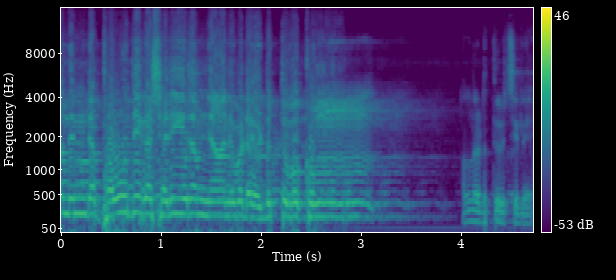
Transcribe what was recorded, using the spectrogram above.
നിന്റെ ഭൗതിക ശരീരം ഞാൻ ഇവിടെ എടുത്തു വെക്കും. അല്ല എടുത്തു വെച്ചില്ലേ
